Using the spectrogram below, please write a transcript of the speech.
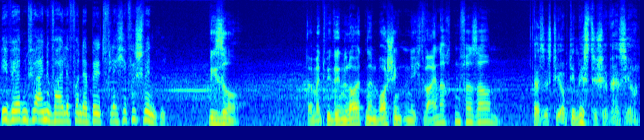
Wir werden für eine Weile von der Bildfläche verschwinden. Wieso? Damit wir den Leuten in Washington nicht Weihnachten versauen? Das ist die optimistische Version.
